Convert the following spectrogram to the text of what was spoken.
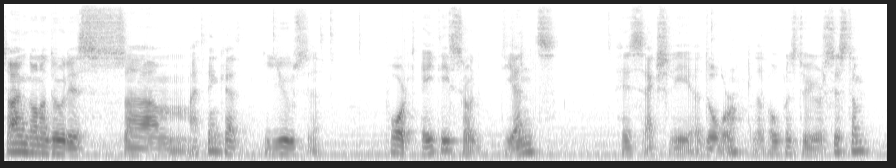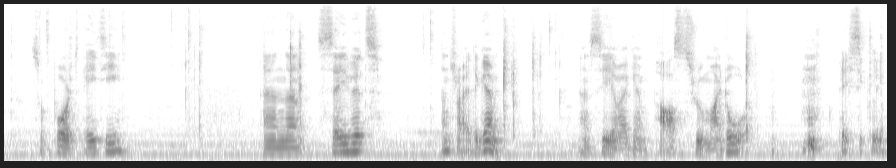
So I'm gonna do this, um, I think I use port 80, so the end is actually a door that opens to your system. So port 80, and then save it and try it again and see if I can pass through my door, basically.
